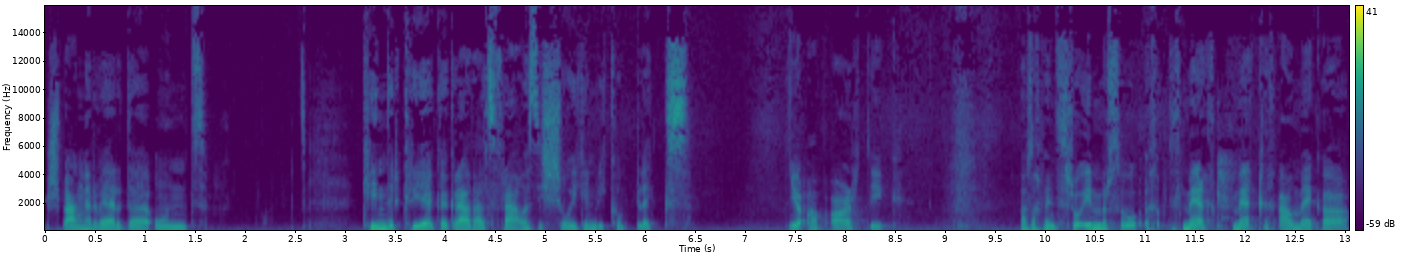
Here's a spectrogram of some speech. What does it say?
schwanger werden und Kinder kriegen, gerade als Frau, es ist schon irgendwie komplex. Ja, abartig. Also ich finde es schon immer so, ich, das merke, merke ich auch mega,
